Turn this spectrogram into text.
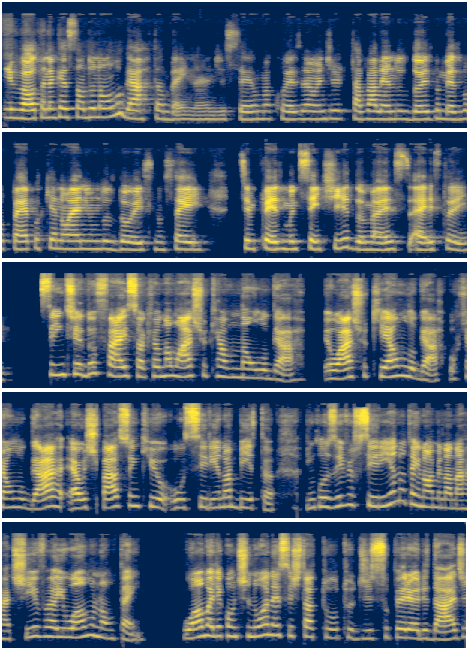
E volta na questão do não lugar também, né? De ser uma coisa onde tá valendo os dois no mesmo pé, porque não é nenhum dos dois. Não sei se fez muito sentido, mas é isso aí. Sentido faz, só que eu não acho que é um não lugar. Eu acho que é um lugar, porque é um lugar, é o espaço em que o, o Cirino habita. Inclusive, o Cirino tem nome na narrativa e o Amo não tem. O Amo ele continua nesse estatuto de superioridade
